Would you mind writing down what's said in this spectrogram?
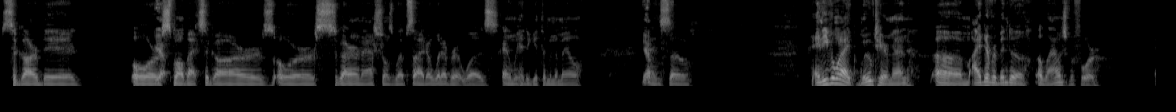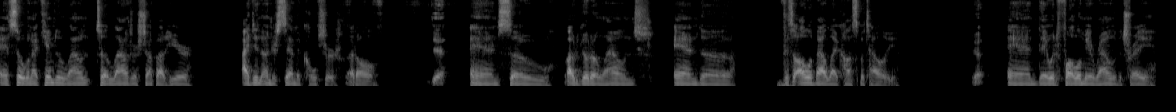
Cigar Bid or yep. small batch cigars or Cigar International's website or whatever it was, and we had to get them in the mail. Yep. And so, and even when I moved here, man, um, I'd never been to a lounge before. And so when I came to the lounge to a lounge or shop out here, I didn't understand the culture at all. Yeah. And so I would go to a lounge and uh it's all about like hospitality. Yeah. And they would follow me around with a tray.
